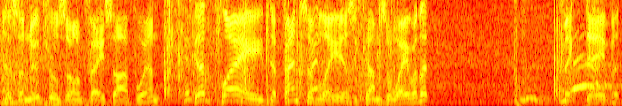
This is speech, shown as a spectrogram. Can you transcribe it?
This is a neutral zone face-off win. Good play defensively as he comes away with it. McDavid.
